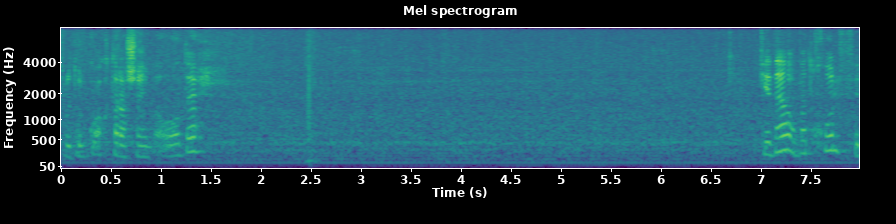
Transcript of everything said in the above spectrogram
افرد لكم أكتر عشان يبقى واضح. كده وبدخل في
